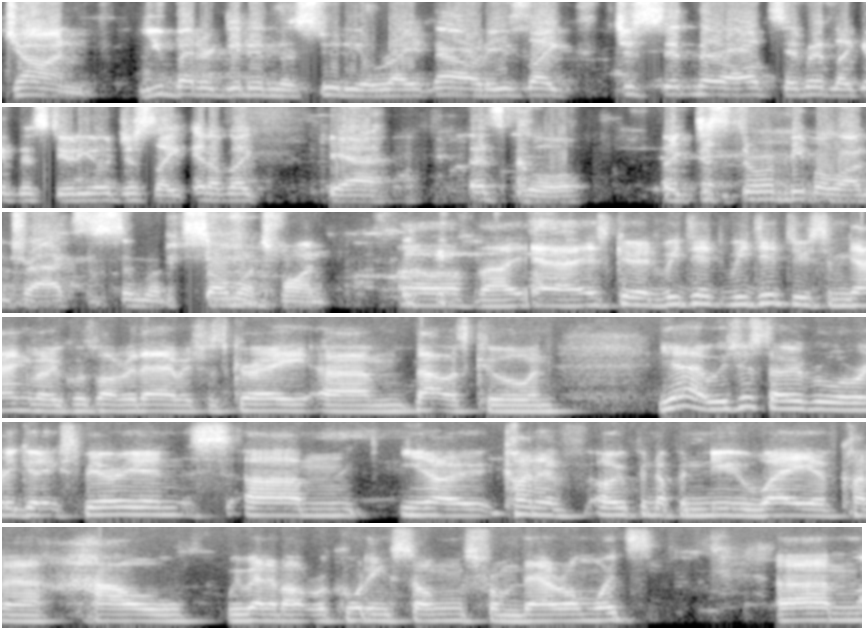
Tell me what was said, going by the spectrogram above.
John, you better get in the studio right now. And he's like, just sitting there all timid, like in the studio, just like, and I'm like, yeah, that's cool. Like just throwing people on tracks is so much, so much fun. I love that. Yeah, it's good. We did we did do some gang vocals while we were there, which was great. Um, that was cool, and yeah, it was just overall a really good experience. Um, you know, kind of opened up a new way of kind of how we went about recording songs from there onwards. Um,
